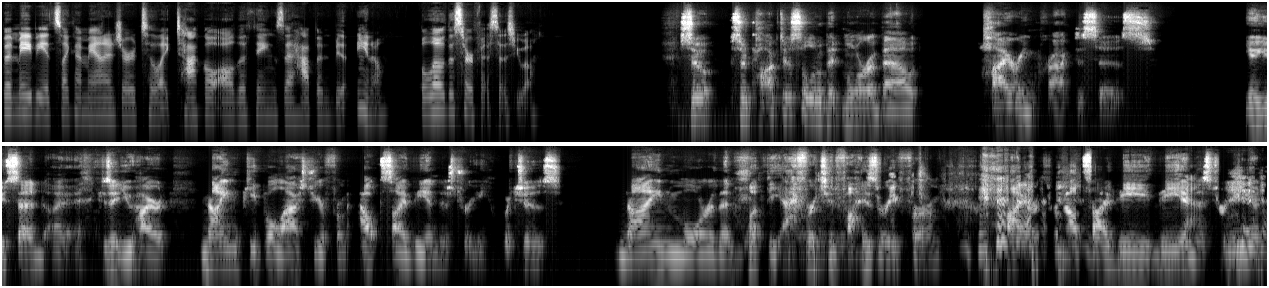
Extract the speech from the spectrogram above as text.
but maybe it's like a manager to like tackle all the things that happen you know, below the surface as you will. So so talk to us a little bit more about hiring practices. You know, you said I you said you hired nine people last year from outside the industry, which is nine more than what the average advisory firm hires from outside the the yeah. industry. You know,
